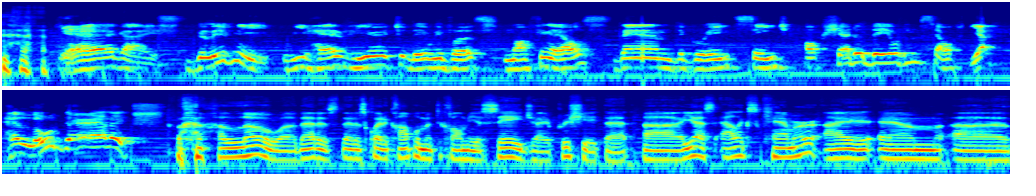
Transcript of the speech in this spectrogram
yeah, guys, believe me, we have here today with us nothing else than the great sage of Shadowdale himself. Yep. Hello there, Alex. Hello. Uh, that is that is quite a compliment to call me a sage. I appreciate that. Uh, yes, Alex Kammer. I am uh,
